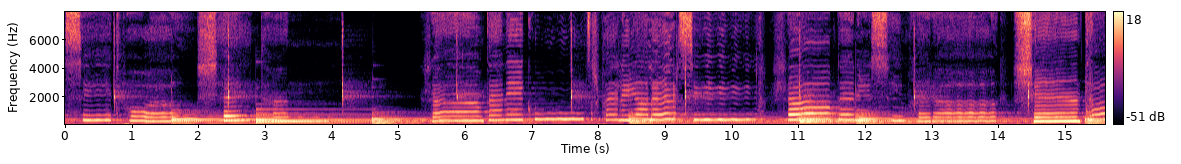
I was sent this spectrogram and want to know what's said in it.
სიტყვა შენთან რამდენი გულწრფელი ალერსი რამდენი სიმღერა შენთან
